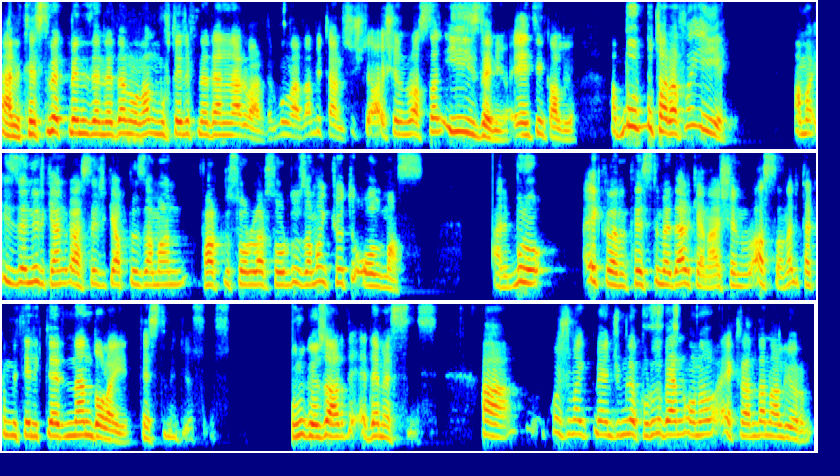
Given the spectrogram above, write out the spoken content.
Yani teslim etmenize neden olan muhtelif nedenler vardır. Bunlardan bir tanesi işte Ayşenur Aslan iyi izleniyor, eğitim alıyor. Bu, bu tarafı iyi. Ama izlenirken gazetecilik yaptığı zaman, farklı sorular sorduğu zaman kötü olmaz. Hani bunu ekranı teslim ederken Ayşenur Aslan'a bir takım niteliklerinden dolayı teslim ediyorsunuz. Bunu göz ardı edemezsiniz. Ha, hoşuma gitmeyen cümle kurdu ben onu ekrandan alıyorum.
